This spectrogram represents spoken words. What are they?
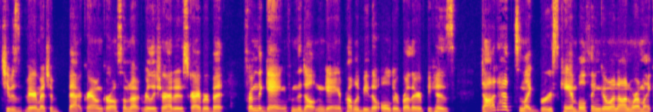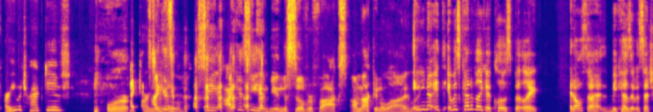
she was very much a background girl, so I'm not really sure how to describe her. But from the gang, from the Dalton gang, it'd probably be the older brother because Dodd had some like Bruce Campbell thing going on where I'm like, are you attractive? Or I are can I you? can see. I can see him being the silver fox. I'm not gonna lie. And, Like, you know, it, it was kind of like a close, but like it also ha- because it was such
